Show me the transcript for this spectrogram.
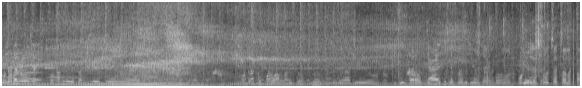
एक बार कुछ है पंद्रह के ऊपर हुआ बारिश हुआ अभी इस बार वो क्या है इसको कंफर्मेशन हो। जाएगा तो रिपोर्ट तो अच्छा लगता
